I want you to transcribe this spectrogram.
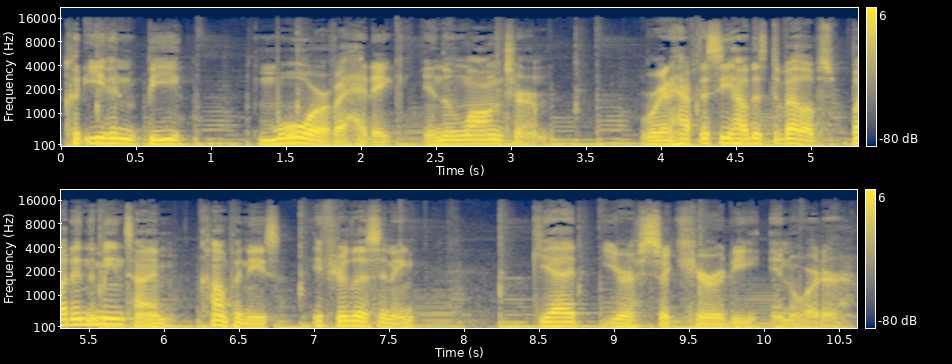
could even be more of a headache in the long term. We're going to have to see how this develops, but in the meantime, companies, if you're listening, get your security in order.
